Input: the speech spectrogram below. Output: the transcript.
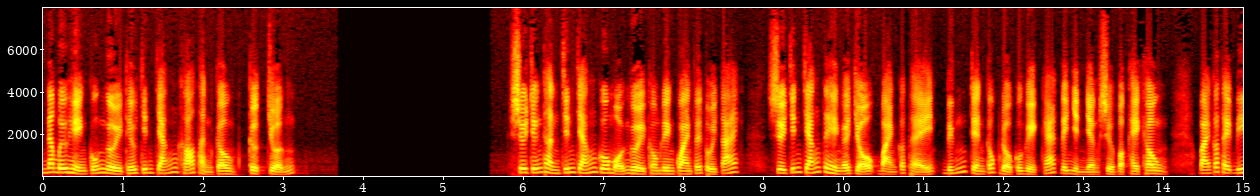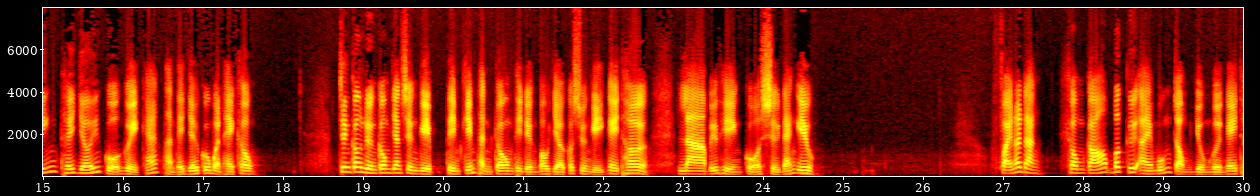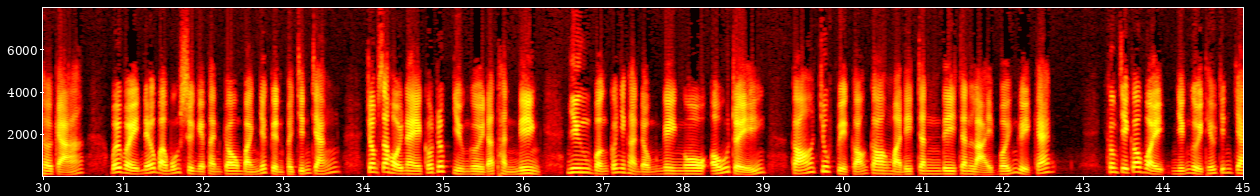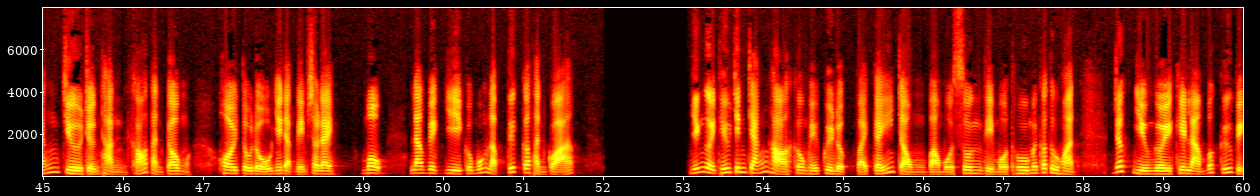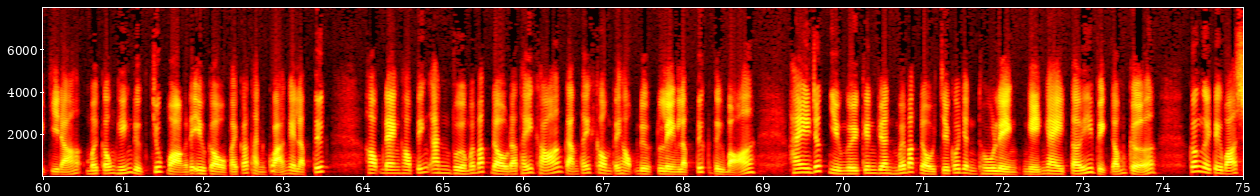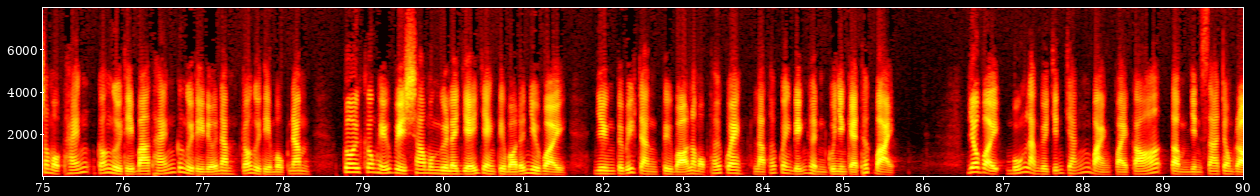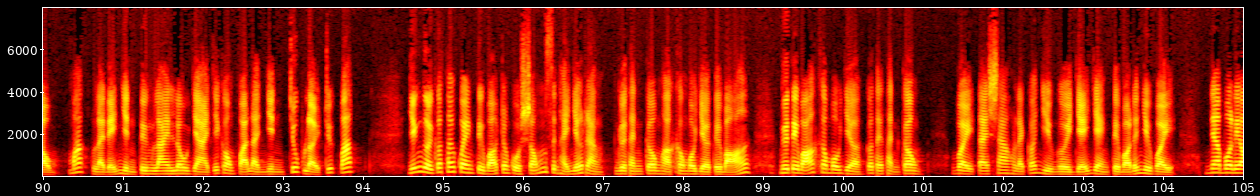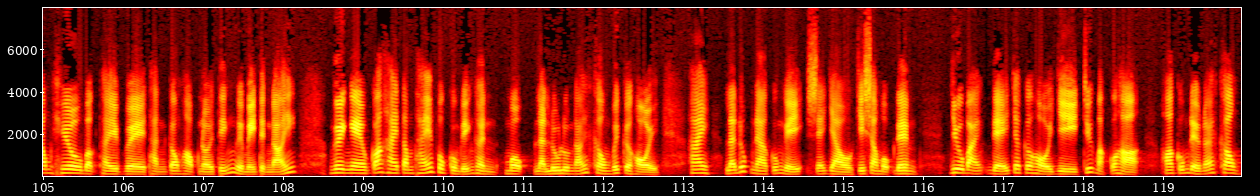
Năm biểu hiện của người thiếu chín chắn khó thành công, cực chuẩn. Sự trưởng thành chín chắn của mỗi người không liên quan tới tuổi tác. Sự chín chắn thể hiện ở chỗ bạn có thể đứng trên góc độ của người khác để nhìn nhận sự vật hay không. Bạn có thể biến thế giới của người khác thành thế giới của mình hay không. Trên con đường công danh sự nghiệp, tìm kiếm thành công thì đừng bao giờ có suy nghĩ ngây thơ là biểu hiện của sự đáng yêu. Phải nói rằng, không có bất cứ ai muốn trọng dụng người ngây thơ cả. Bởi vậy, nếu bạn muốn sự nghiệp thành công, bạn nhất định phải chín chắn. Trong xã hội này có rất nhiều người đã thành niên, nhưng vẫn có những hành động ngây ngô, ấu trĩ, có chút việc cỏn con mà đi tranh đi tranh lại với người khác. Không chỉ có vậy, những người thiếu chín chắn chưa trưởng thành khó thành công, hồi tụ đủ những đặc điểm sau đây. Một, làm việc gì cũng muốn lập tức có thành quả. Những người thiếu chín chắn họ không hiểu quy luật phải cấy trồng vào mùa xuân thì mùa thu mới có thu hoạch. Rất nhiều người khi làm bất cứ việc gì đó mới cống hiến được chút mọn để yêu cầu phải có thành quả ngay lập tức. Học đàn học tiếng Anh vừa mới bắt đầu đã thấy khó, cảm thấy không thể học được liền lập tức từ bỏ. Hay rất nhiều người kinh doanh mới bắt đầu chưa có doanh thu liền, nghĩ ngay tới việc đóng cửa. Có người từ bỏ sau một tháng, có người thì ba tháng, có người thì nửa năm, có người thì một năm. Tôi không hiểu vì sao một người lại dễ dàng từ bỏ đến như vậy, nhưng tôi biết rằng từ bỏ là một thói quen, là thói quen điển hình của những kẻ thất bại. Do vậy, muốn làm người chính chắn, bạn phải có tầm nhìn xa trong rộng, mắt là để nhìn tương lai lâu dài chứ không phải là nhìn chút lời trước mắt. Những người có thói quen từ bỏ trong cuộc sống xin hãy nhớ rằng người thành công họ không bao giờ từ bỏ, người từ bỏ không bao giờ có thể thành công. Vậy tại sao lại có nhiều người dễ dàng từ bỏ đến như vậy? Napoleon Hill, bậc thầy về thành công học nổi tiếng người Mỹ từng nói, người nghèo có hai tâm thái vô cùng điển hình, một là luôn luôn nói không với cơ hội, hai là lúc nào cũng nghĩ sẽ giàu chỉ sau một đêm. Dù bạn để cho cơ hội gì trước mặt của họ, họ cũng đều nói không.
